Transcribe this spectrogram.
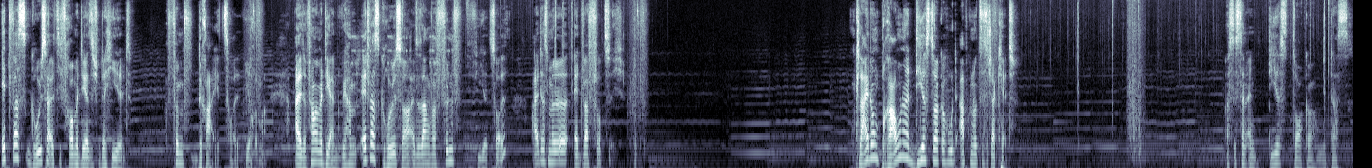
etwas größer als die Frau, mit der er sich unterhielt. 5,3 Zoll, wie auch immer. Also, fangen wir mit dir an. Wir haben etwas größer, also sagen wir 5,4 Zoll. Altersmittel etwa 40. Kleidung, brauner Deerstalker-Hut, abgenutztes Jackett. Was ist denn ein Deerstalker-Hut? Das.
